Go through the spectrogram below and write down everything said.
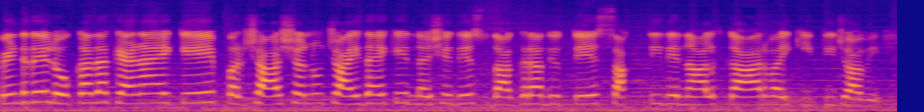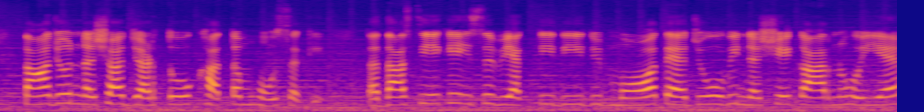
ਪਿੰਡ ਦੇ ਲੋਕਾਂ ਦਾ ਕਹਿਣਾ ਹੈ ਕਿ ਪ੍ਰਸ਼ਾਸਨ ਨੂੰ ਚਾਹੀਦਾ ਹੈ ਕਿ ਨਸ਼ੇ ਦੇ ਸੁਦਾਗਰਾਂ ਦੇ ਉੱਤੇ ਸਖਤੀ ਦੇ ਨਾਲ ਕਾਰਵਾਈ ਕੀਤੀ ਜਾਵੇ ਤਾਂ ਜੋ ਨਸ਼ਾ ਜੜ ਤੋਂ ਖਤਮ ਹੋ ਸਕੇ। ਤਾਂ ਦੱਸਦੀਏ ਕਿ ਇਸ ਵਿਅਕਤੀ ਦੀ ਜੋ ਮੌਤ ਹੈ, ਜੋ ਉਹ ਵੀ ਨਸ਼ੇ ਕਾਰਨ ਹੋਈ ਹੈ,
